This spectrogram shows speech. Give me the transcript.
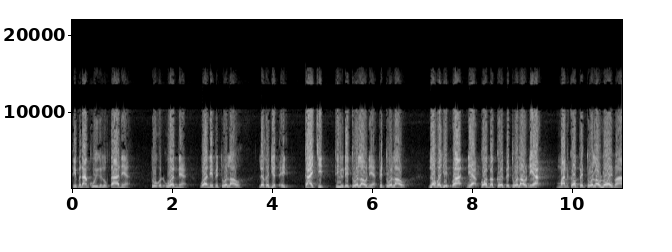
ที่มานั่งคุยกับลูกตาเนี่ย ตัวอ้วนๆเนี่ยว่าเนี่ยเป็นตัวเรา แล้วก็ยึดไอ้กายจิตที่อยู่ในตัวเราเนี่ยเป็นตัวเรา เราก็ยึดว่าเนี่ยก่อนมาเกิดเป็นตัวเราเนี่ยมันก็เป็นตัวเราลอยมา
